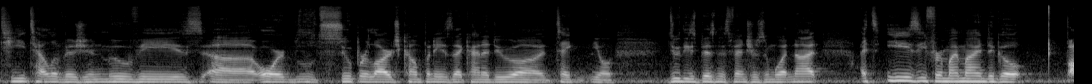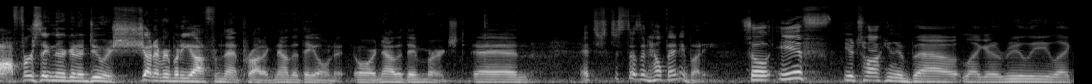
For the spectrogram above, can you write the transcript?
T television movies uh, or l- super large companies that kind of do uh, take you know do these business ventures and whatnot. It's easy for my mind to go. Oh, first thing they're going to do is shut everybody off from that product now that they own it or now that they've merged, and it just, just doesn't help anybody. So if you're talking about like a really like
